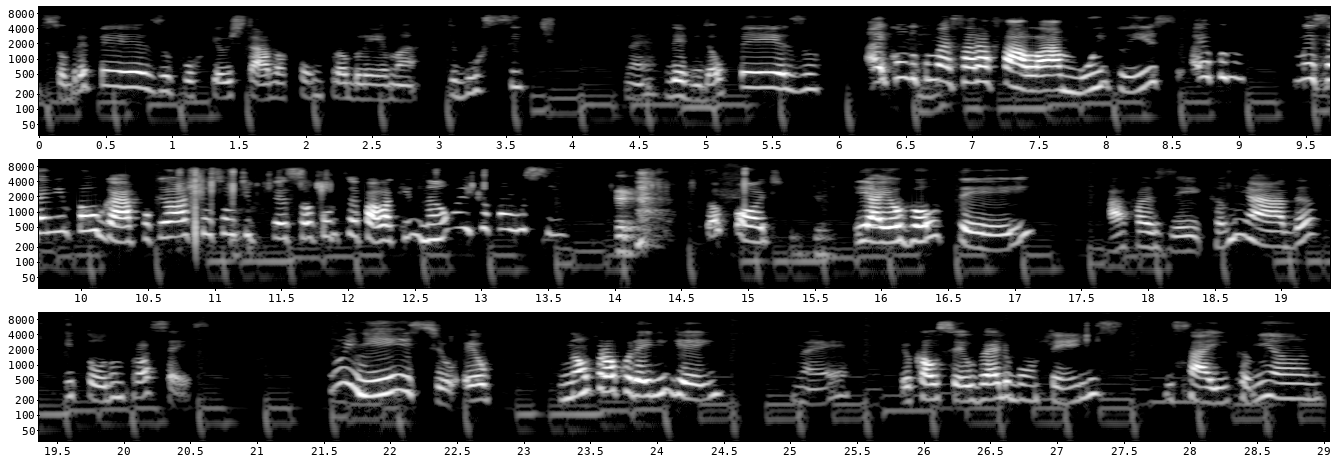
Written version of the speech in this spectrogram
de sobrepeso, porque eu estava com um problema de bursite, né, devido ao peso. Aí quando começaram a falar muito isso, aí eu comecei a me empolgar, porque eu acho que eu sou o tipo de pessoa, quando você fala que não, aí que eu falo sim. Só pode. E aí eu voltei a fazer caminhada e todo um processo. No início, eu não procurei ninguém, né? Eu calcei o velho bom tênis e saí caminhando,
